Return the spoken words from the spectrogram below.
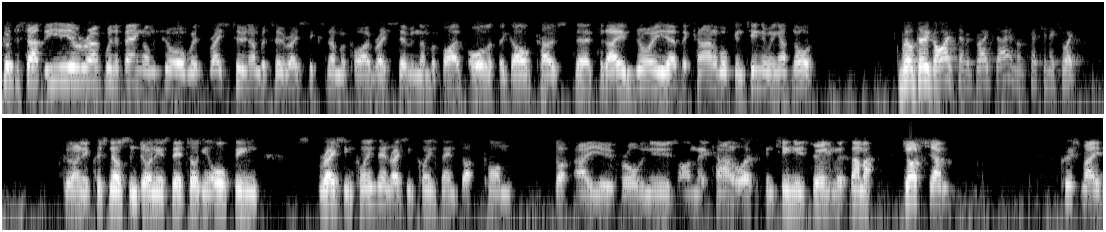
good to start the year uh, with a bang, I'm sure, with race two, number two, race six, number five, race seven, number five, all at the Gold Coast uh, today. Enjoy uh, the carnival continuing up north. Will do, guys. Have a great day, and I'll catch you next week. Good on you. Chris Nelson joining us there, talking all things racing Queensland, racingqueensland.com.au for all the news on their carnival as it continues during the summer. Josh, um, Chris made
